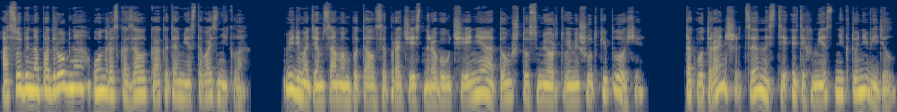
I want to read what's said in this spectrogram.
Особенно подробно он рассказал, как это место возникло. Видимо, тем самым пытался прочесть нравоучение о том, что с мертвыми шутки плохи. Так вот, раньше ценности этих мест никто не видел.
